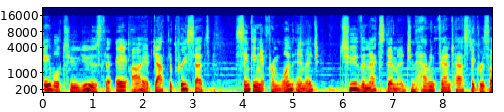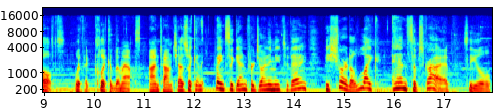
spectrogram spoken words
able to use the AI adaptive presets, syncing it from one image to the next image and having fantastic results with a click of the mouse. I'm Tom Cheswick and thanks again for joining me today. Be sure to like and subscribe so you'll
